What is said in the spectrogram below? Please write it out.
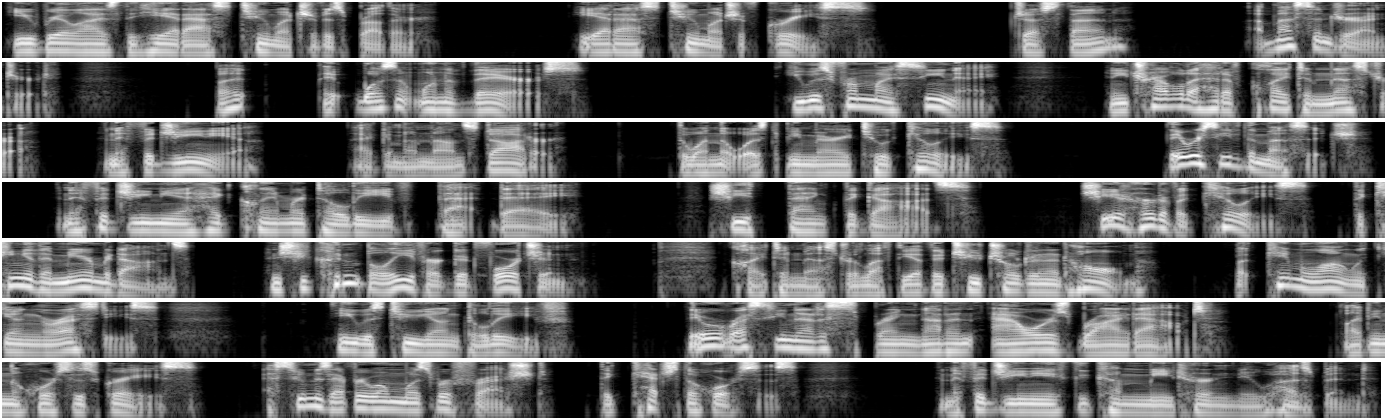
he realized that he had asked too much of his brother. He had asked too much of Greece. Just then, a messenger entered, but it wasn't one of theirs. He was from Mycenae, and he traveled ahead of Clytemnestra and Iphigenia, Agamemnon's daughter, the one that was to be married to Achilles. They received the message, and Iphigenia had clamored to leave that day. She thanked the gods. She had heard of Achilles, the king of the Myrmidons, and she couldn't believe her good fortune. Clytemnestra left the other two children at home, but came along with young Orestes. He was too young to leave. They were resting at a spring not an hour's ride out, letting the horses graze. As soon as everyone was refreshed, they'd catch the horses and Iphigenia could come meet her new husband.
